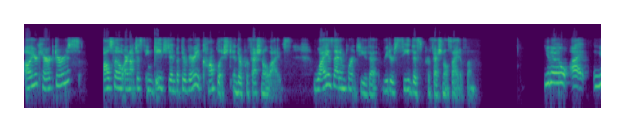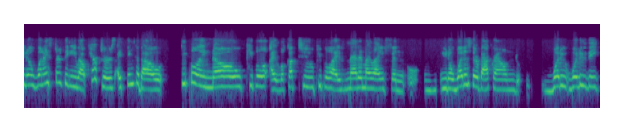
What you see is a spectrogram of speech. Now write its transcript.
all your characters also are not just engaged in, but they're very accomplished in their professional lives. Why is that important to you that readers see this professional side of them? You know, I you know, when I start thinking about characters, I think about people I know, people I look up to, people I've met in my life and you know, what is their background? What do what do they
